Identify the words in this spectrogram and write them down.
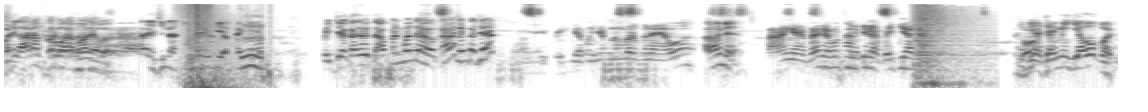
ઘડીક આરામ કરવો હે મારે હવે. અરે જીગા તું લઈ ગયા ખાઈ ભજીયા ખાધા મજા આવે. કા શંકર છે ભજીયા પણ એક નંબર બનાવ્યા હો. હા ને? પાણી ભારે વખાણ કર્યા ભજીયા ના ભજીયા ગયા હો ભાઈ.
